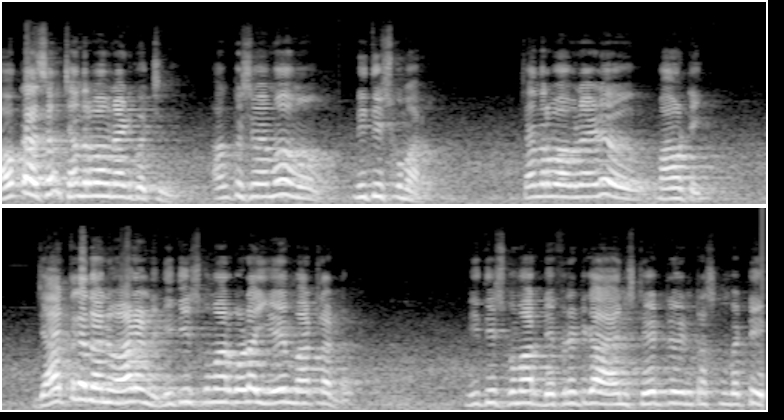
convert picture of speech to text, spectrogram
అవకాశం చంద్రబాబు నాయుడుకి వచ్చింది. అంకుశమేమో నితీష్ కుమార్. చంద్రబాబు నాయుడు మావటి. జాగ్రత్తగా దాన్ని వాడండి. నితీష్ కుమార్ కూడా ఏం మాట్లాడ్డు. నితీష్ కుమార్ డెఫినెట్గా ఆయన స్టేట్ ఇంట్రెస్ట్ని బట్టి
